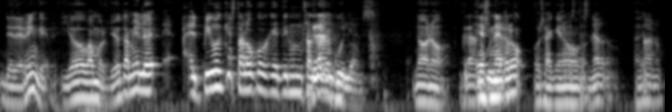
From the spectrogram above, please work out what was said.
de The Ringer. Y yo, vamos, yo también le... El pivot que está loco que tiene un salto... Grant de- Williams. No, no. Grant es Williams. negro, o sea que no... Este es negro. Ahí. Ah, no.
